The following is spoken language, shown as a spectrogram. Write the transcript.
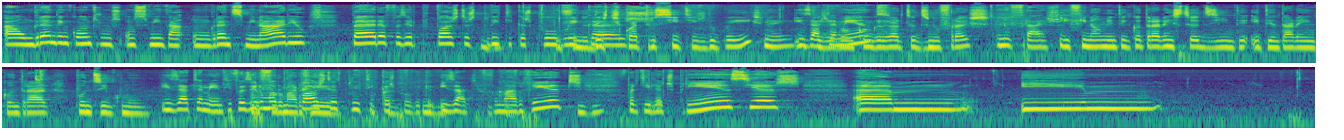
há um grande encontro, um, um, um grande seminário para fazer propostas de políticas públicas. No fundo, destes quatro sítios do país, não é? Exatamente. Vão congregar todos no Freixo. No Freixo. E finalmente encontrarem-se todos e, e, tentarem encontrar pontos em comum. Exatamente. E fazer uma proposta rede. de políticas okay. públicas. Uhum. Exato. Formar okay. redes, uhum. partilha de experiências. Um, e. Um,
